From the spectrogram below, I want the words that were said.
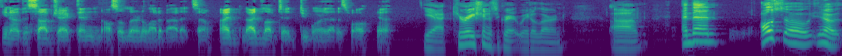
you know the subject and also learn a lot about it. So I'd I'd love to do more of that as well. Yeah. Yeah, curation is a great way to learn, um, and then also you know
